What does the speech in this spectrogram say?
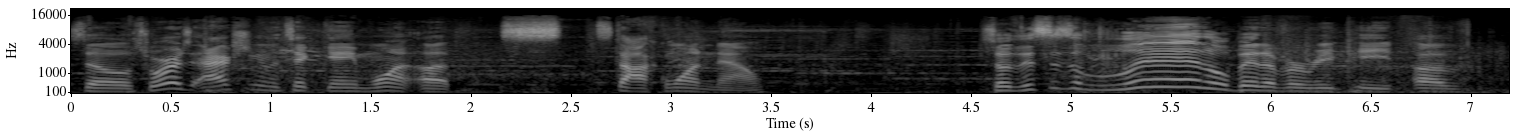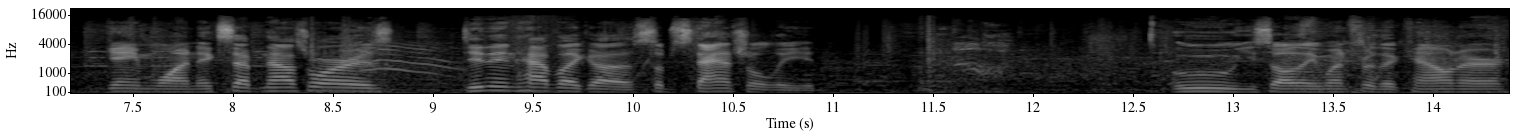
So Suarez actually going to take game one, uh, stock one now. So this is a little bit of a repeat of game one, except now Suarez didn't have like a substantial lead. Ooh, you saw they went for the counter.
